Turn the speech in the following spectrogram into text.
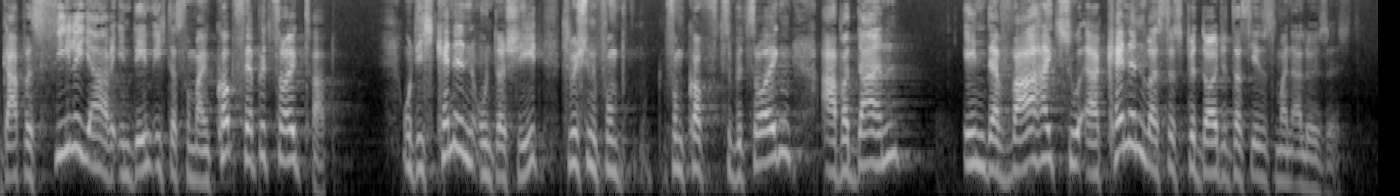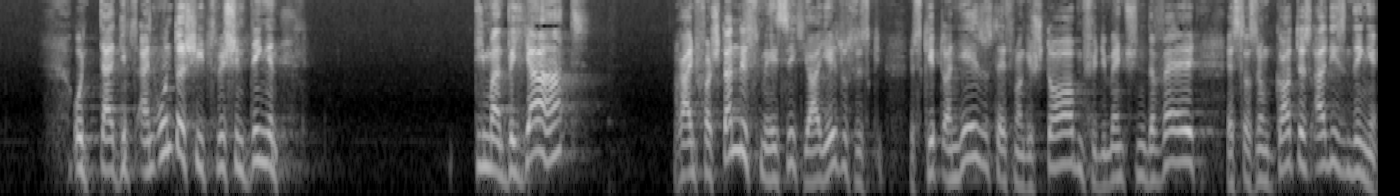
gab es viele Jahre, in denen ich das von meinem Kopf her bezeugt habe. Und ich kenne den Unterschied zwischen vom, vom Kopf zu bezeugen, aber dann in der Wahrheit zu erkennen, was das bedeutet, dass Jesus mein Erlöser ist. Und da gibt es einen Unterschied zwischen Dingen, die man bejaht, rein verstandesmäßig, ja, Jesus ist es gibt einen Jesus, der ist mal gestorben für die Menschen der Welt, er ist der Sohn Gottes, all diese Dinge.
